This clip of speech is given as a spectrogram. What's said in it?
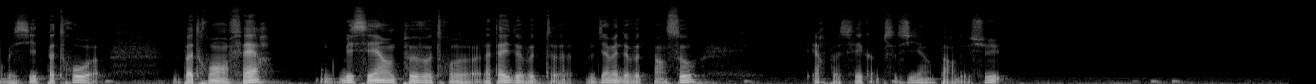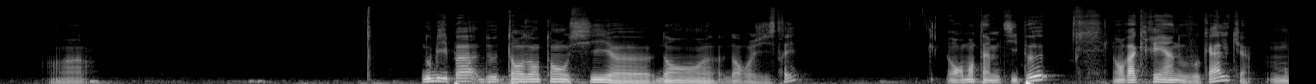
on va essayer de pas trop, euh, pas trop en faire. Donc baissez un peu votre, euh, la taille de votre, euh, le diamètre de votre pinceau et repasser comme ceci hein, par dessus. Voilà. N'oubliez pas de temps en temps aussi d'enregistrer. On remonte un petit peu on va créer un nouveau calque. On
